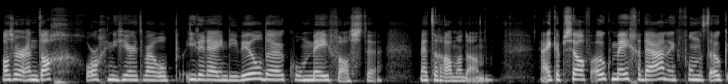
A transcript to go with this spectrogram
was er een dag georganiseerd waarop iedereen die wilde kon meevasten met de Ramadan. Nou, ik heb zelf ook meegedaan. Ik vond het ook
